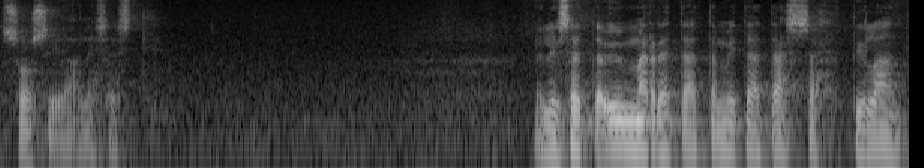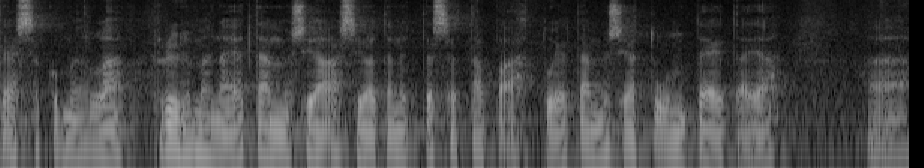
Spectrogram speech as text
sosiaalisesti. Eli se, että ymmärretään, että mitä tässä tilanteessa, kun me ollaan ryhmänä ja tämmöisiä asioita nyt tässä tapahtuu ja tämmöisiä tunteita ja ää,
